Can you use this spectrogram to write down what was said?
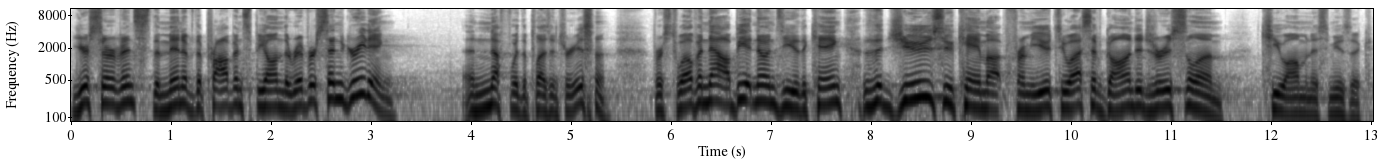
your servants, the men of the province beyond the river, send greeting Enough with the pleasantries. Verse 12, and now be it known to you, the king, the Jews who came up from you to us have gone to Jerusalem. Cue ominous music.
